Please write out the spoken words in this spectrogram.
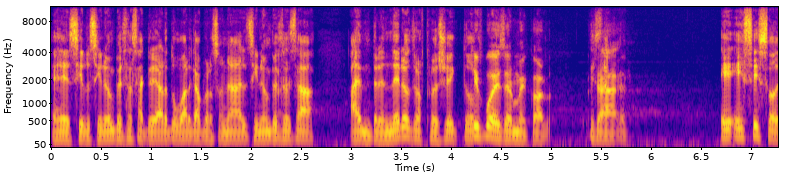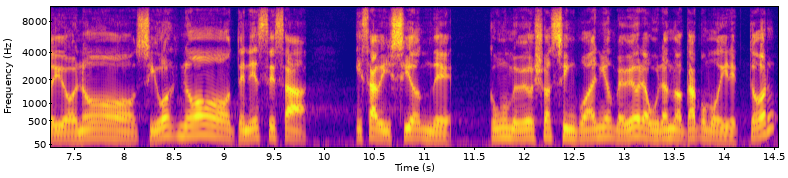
Es decir, si no empezás a crear tu marca personal, si no empezás a, a emprender otros proyectos, ¿Qué puede ser mejor? O sea, Exacto. Es eso, digo, no, si vos no tenés esa, esa visión de cómo me veo yo a cinco años, ¿me veo laburando acá como director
